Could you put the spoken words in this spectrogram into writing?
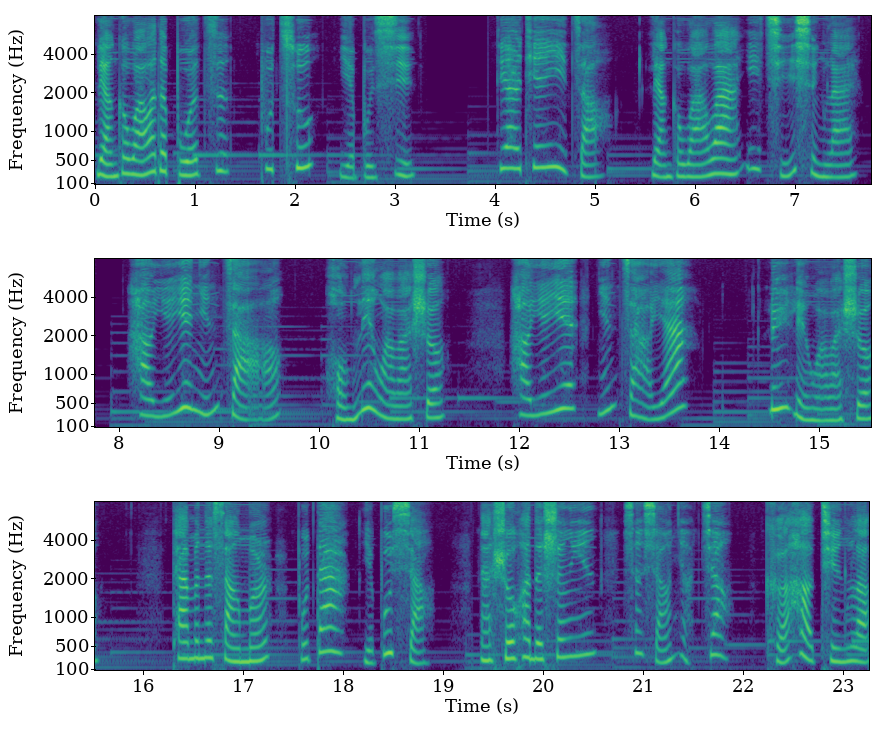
两个娃娃的脖子不粗也不细。第二天一早，两个娃娃一起醒来。好爷爷您早，红脸娃娃说：“好爷爷您早呀！”绿脸娃娃说：“他们的嗓门不大也不小，那说话的声音像小鸟叫，可好听了。”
